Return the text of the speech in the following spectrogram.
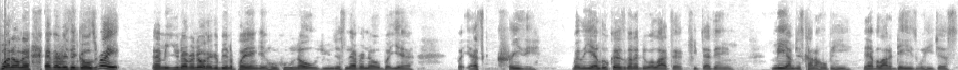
but on a, if everything goes right, I mean, you never know. They could be in a playing game. Who who knows? You just never know. But yeah, but yeah, that's crazy. But yeah, Luka is gonna do a lot to keep that game. Me, I'm just kind of hoping he they have a lot of days where he just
